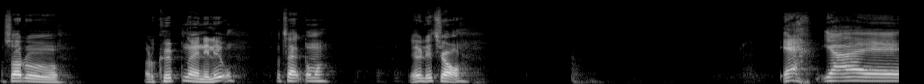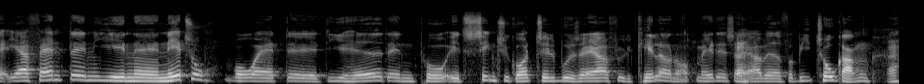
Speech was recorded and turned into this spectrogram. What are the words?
Og så har du, har du købt den af en elev, fortalte du mig. Det er jo lidt sjovt. Ja, jeg, øh, jeg fandt den i en øh, netto, hvor at øh, de havde den på et sindssygt godt tilbud, så jeg har fyldt kælderen op med det, så ja. jeg har været forbi to gange Ja.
